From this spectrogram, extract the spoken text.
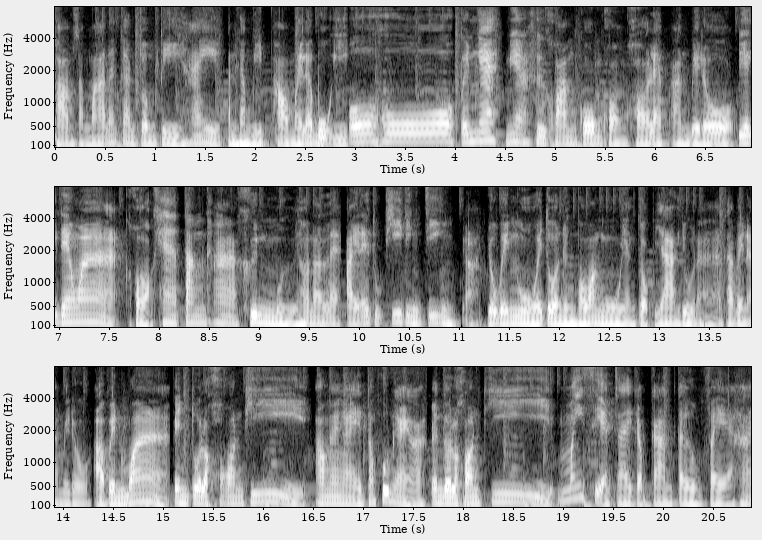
ความสามารถในการโจมตีให้พันธมิตรเผ่าไม่ระบุอีก โอ้โห เป็นไง เนี่ยคือความโกงของคอแลบอันเบโดเรียกได้ว่าขอแค่ตั้งท่าขึ้นมือเท่านั้นแหละ ไปได้ทุกที่จริงๆอะยกเว้นงูไว้ตัวหนึ่งเพราะว่างูยังจบยากอยู่นะฮะ ถ้าเป็นอันเบโดเอาเป็นว่าเป็นตัวละครที่เอาไงไงต้องพูดไงวะเป็นตัวละครที่ไม่เสียใจกับการเติมแฟร์ให้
